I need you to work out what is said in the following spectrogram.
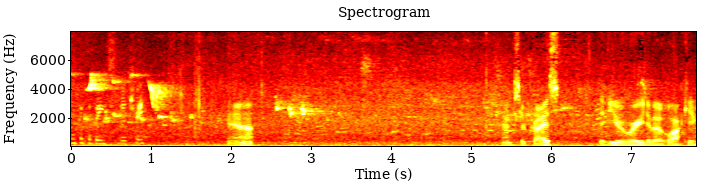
Look at the base of the tree. Yeah. That you're worried about walking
